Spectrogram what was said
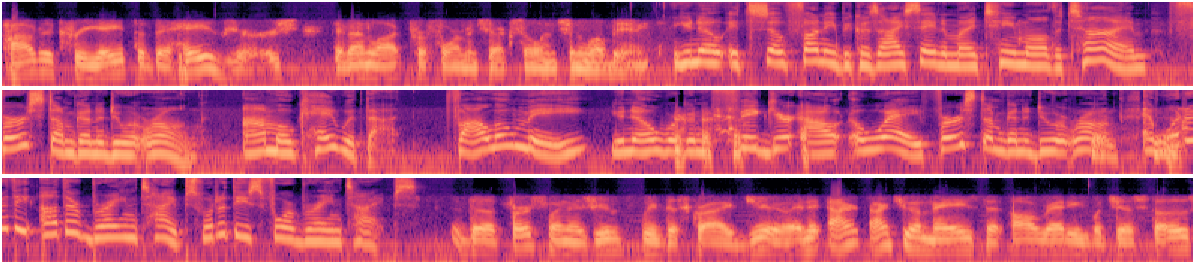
How to Create the Behaviors That Unlock Performance Excellence and Well Being. You know, it's so funny because I say to my team all the time first, I'm going to do it wrong. I'm okay with that. Follow me. You know, we're going to figure out a way. First, I'm going to do it wrong. And what are the other brain types? What are these four brain types? The first one is you we've described you. And it, aren't, aren't you amazed that already with just those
